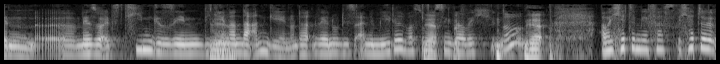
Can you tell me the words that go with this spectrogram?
äh, mehr so als Team gesehen, die Ja. gegeneinander angehen. Und da hatten wir ja nur dieses eine Mädel, was so ein Ja. bisschen, glaube ich, ne? Ja. Aber ich hätte mir fast, ich hätte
